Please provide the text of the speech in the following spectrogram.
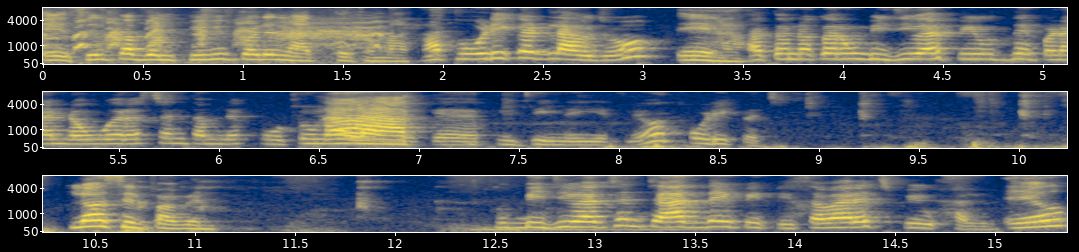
એ શિલ્પાબેન પીવી પડે ને આજ તો તમારે. હા થોડીક જ લાવજો હો. એ હા. આ તો નકર હું બીજી વાર પીવું જ નહીં પણ આ નવ વર્ષ છે ને તમને ખોટું ના. લાગે કે પીધી નહીં એટલે હો થોડીક જ. લો શિલ્પાબેન. હું બીજી વાર છે ને ચા જ નહીં પીતી સવારે જ પીવું ખાલી. એવું?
